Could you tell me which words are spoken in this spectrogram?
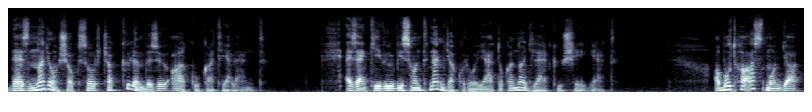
de ez nagyon sokszor csak különböző alkukat jelent. Ezen kívül viszont nem gyakoroljátok a nagy lelkűséget. A buddha azt mondja,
